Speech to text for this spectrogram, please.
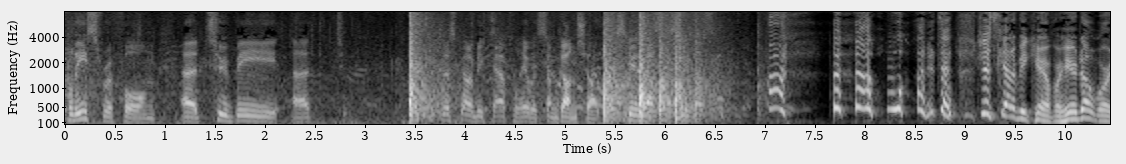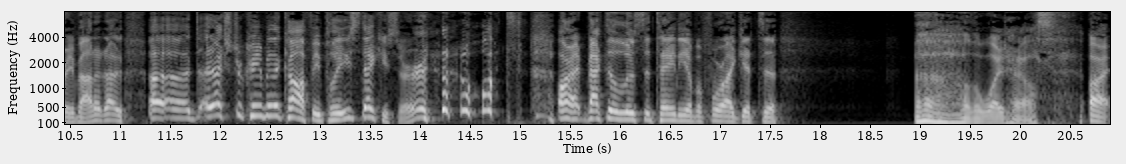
police reform uh, to be. Uh, to just got to be careful here with some gunshots. Excuse us, excuse us. Just got to be careful here. Don't worry about it. Uh, uh, extra cream in the coffee, please. Thank you, sir. what? All right, back to the Lusitania before I get to uh, the White House. All right.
